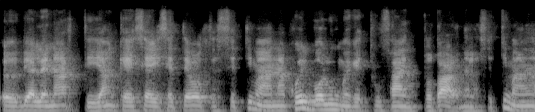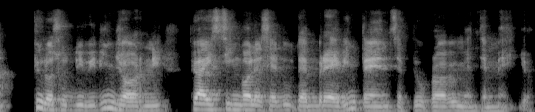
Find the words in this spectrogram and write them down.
eh, di allenarti anche 6-7 volte a settimana, quel volume che tu fai in totale nella settimana, più lo suddividi in giorni, più hai singole sedute brevi, intense, più probabilmente è meglio.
